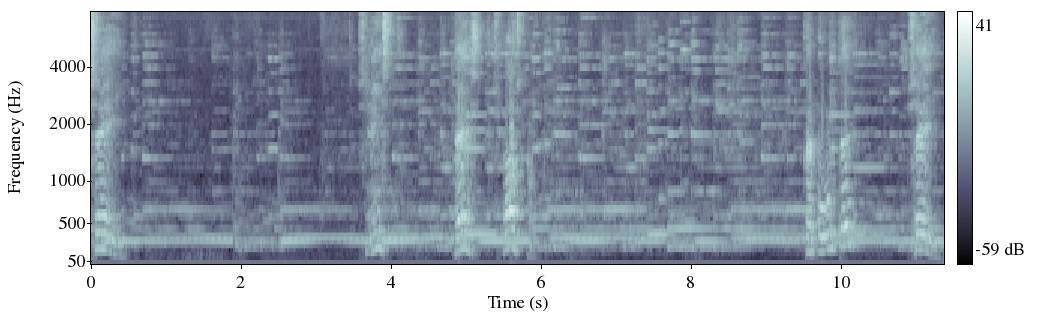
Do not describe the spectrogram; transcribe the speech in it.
sei. Sinistro destro sposto. Tre punte sei.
